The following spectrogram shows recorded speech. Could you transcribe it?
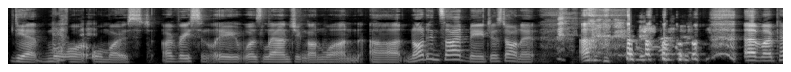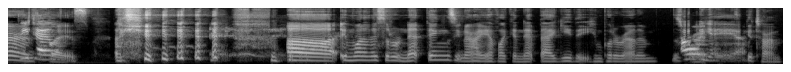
Yeah, more epic. almost. I recently was lounging on one, uh, not inside me, just on it, at my parents' place. uh, in one of those little net things, you know how you have like a net baggie that you can put around him. Oh yeah, yeah, yeah. good time.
